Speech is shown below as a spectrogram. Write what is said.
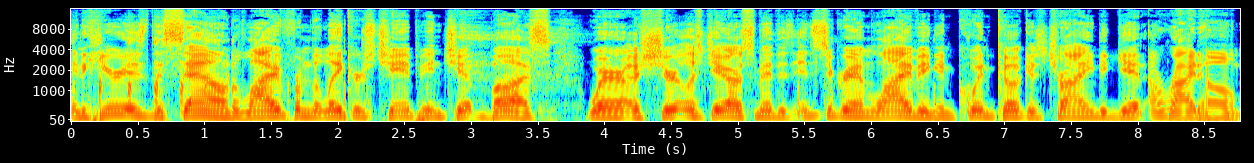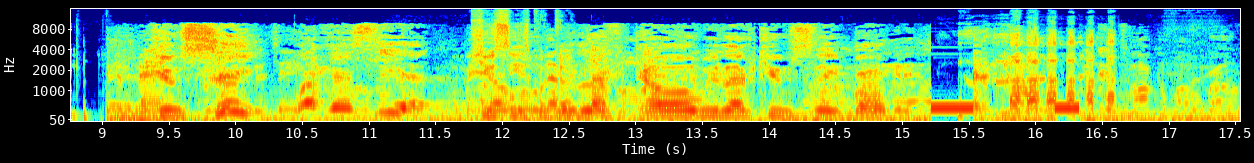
and here is the sound live from the Lakers championship bus where a shirtless J.R. Smith is Instagram living and Quinn Cook is trying to get a ride home. QC. Where QC at? QC is Quinn We Cook. left. Oh, we left QC, bro. What they talking about, bro?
